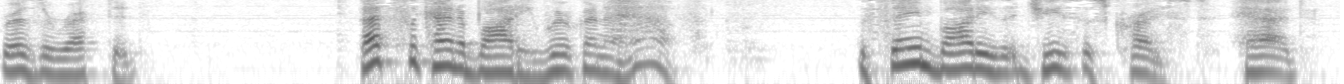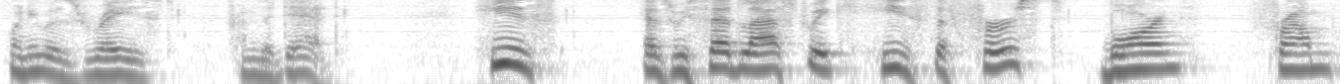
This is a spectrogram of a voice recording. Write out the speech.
resurrected. That's the kind of body we're going to have. The same body that Jesus Christ had when he was raised from the dead. He is, as we said last week, he's the first born from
